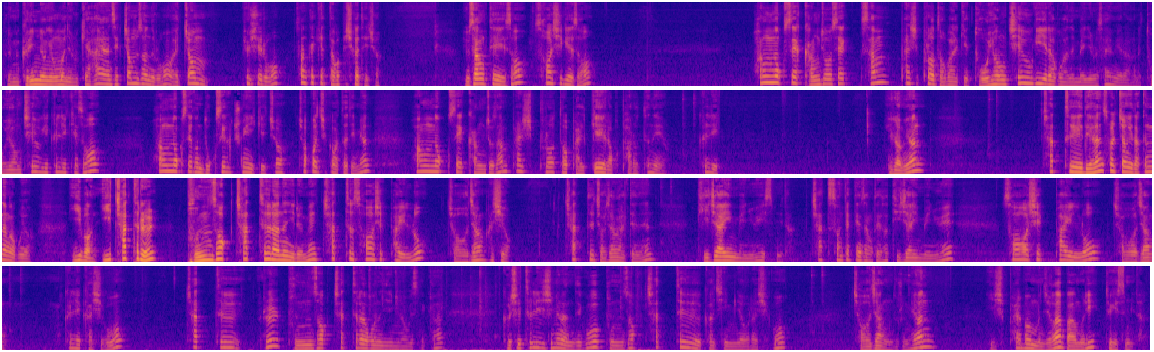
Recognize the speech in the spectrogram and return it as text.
그러면 그림 영역만 이렇게 하얀색 점선으로, 점 표시로 선택했다고 표시가 되죠. 이 상태에서 서식에서 황록색, 강조색 3, 80%더 밝게 도형 채우기라고 하는 메뉴를 사용해라. 도형 채우기 클릭해서 황록색은 녹색 중에 있겠죠. 첫 번째 거 갖다 대면 황록색 강조 3, 80%더 밝게라고 바로 뜨네요. 클릭. 이러면 차트에 대한 설정이 다 끝난 거고요. 2번 이 차트를 분석 차트라는 이름의 차트 서식 파일로 저장하시오. 차트 저장할 때는 디자인 메뉴에 있습니다. 차트 선택된 상태에서 디자인 메뉴에 서식 파일로 저장 클릭하시고 차트를 분석 차트라고 하는 이름이라고 있으니까 글씨 틀리시면 안 되고 분석 차트까지 입력을 하시고 저장 누르면 28번 문제가 마무리 되겠습니다.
